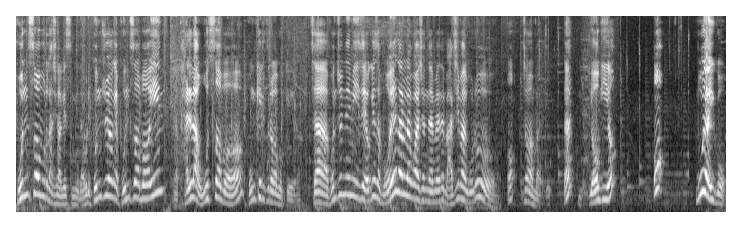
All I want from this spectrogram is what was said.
본 서버로 다시 가겠습니다. 우리 본주 형의 본 서버인 발라 5 서버 본 캐릭 들어가 볼게요. 자 본주님이 이제 여기서 뭐 해달라고 하셨냐면은 마지막으로 어 잠깐만 에? 여기요? 어? 뭐야 이거?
